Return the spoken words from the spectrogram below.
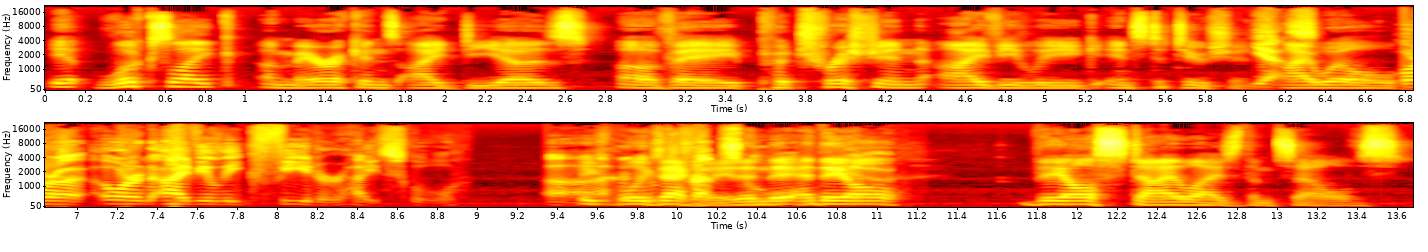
it looks like Americans' ideas of a patrician Ivy League institution. Yes. I will. Or a, or an Ivy League feeder high school. Uh, well, exactly, prep and they and they Yeah. all they all stylize themselves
